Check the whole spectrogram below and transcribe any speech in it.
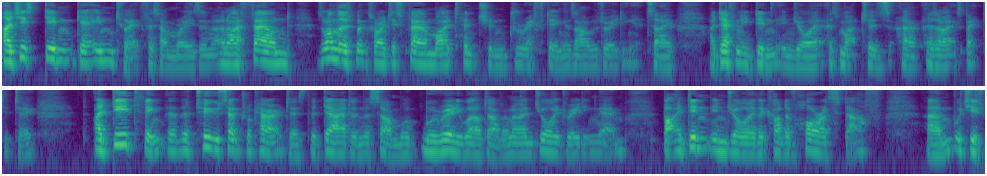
I just didn't get into it for some reason, and I found it's one of those books where I just found my attention drifting as I was reading it. So I definitely didn't enjoy it as much as uh, as I expected to. I did think that the two central characters, the dad and the son, were, were really well done, and I enjoyed reading them. But I didn't enjoy the kind of horror stuff, um, which is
